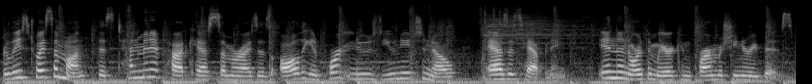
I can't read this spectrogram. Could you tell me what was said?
Released twice a month, this 10 minute podcast summarizes all the important news you need to know as it's happening in the North American farm machinery biz.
